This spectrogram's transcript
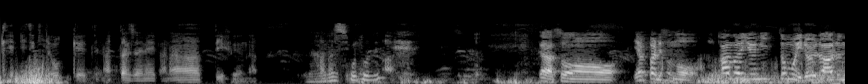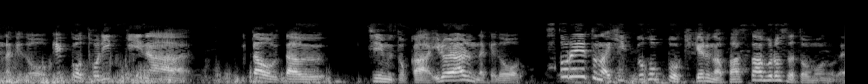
権利的に OK ってなったんじゃねえかなっていう風ななる話もほどね。ある。だからその、やっぱりその、他のユニットもいろいろあるんだけど、結構トリッキーな歌を歌うチームとか、いろいろあるんだけど、ストレートなヒップホップを聴けるのはバスターブロスだと思うので。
